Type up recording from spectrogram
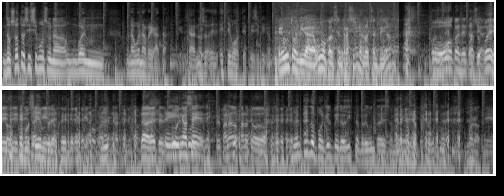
nosotros hicimos una, un buen, una buena regata. O sea, no este bote específicamente. Pregunta obligada, ¿hubo concentración la noche anterior? Hubo concentración. por supuesto, sí, sí, sí, como tranquilo. siempre. No, este, Y full, no full, sé. Preparados para todo. No entiendo por qué el periodista pregunta de esa manera, pero bueno. Bueno, eh,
